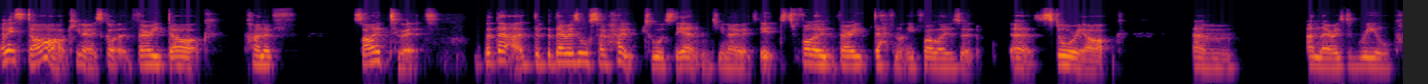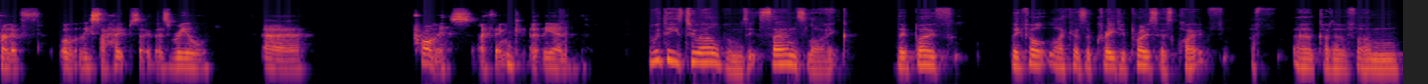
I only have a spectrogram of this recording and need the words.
and it's dark. You know, it's got a very dark kind of side to it but there, uh, but there is also hope towards the end. You know, it, it follows very definitely follows a, a story arc, um, and there is real kind of well, at least I hope so. There's real uh, promise, I think, at the end. With these two albums, it sounds like they both they felt like as a creative process quite uh, kind of um,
